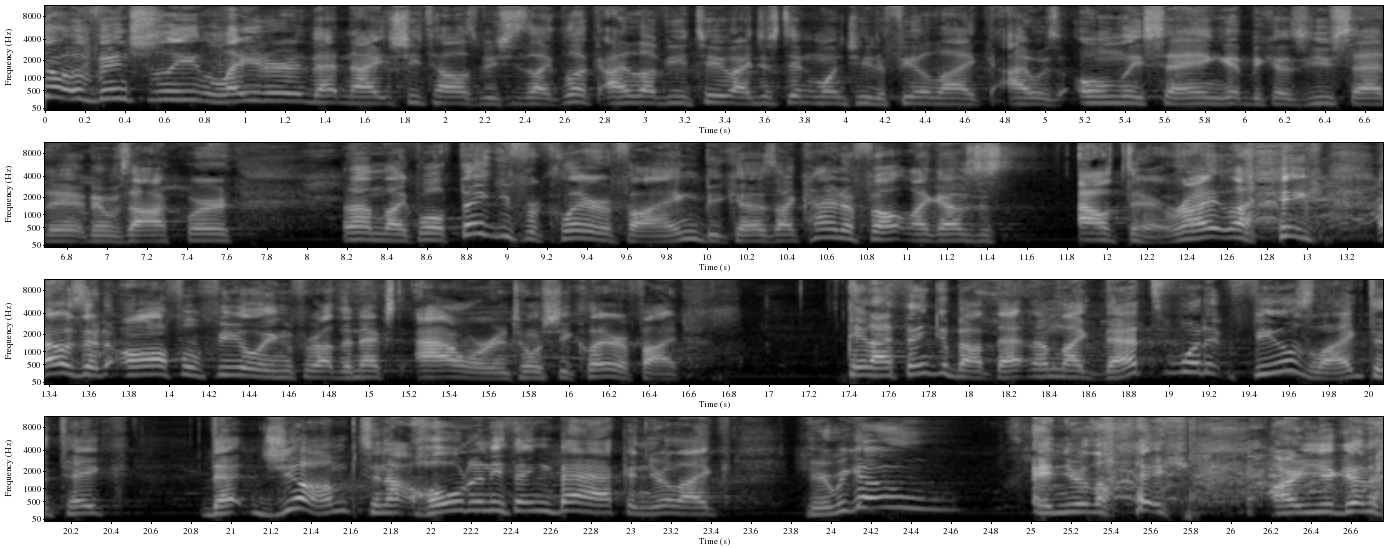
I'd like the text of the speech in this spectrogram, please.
So eventually, later that night, she tells me, she's like, Look, I love you too. I just didn't want you to feel like I was only saying it because you said it and it was awkward. And I'm like, Well, thank you for clarifying because I kind of felt like I was just out there, right? Like, that was an awful feeling for about the next hour until she clarified. And I think about that and I'm like, That's what it feels like to take that jump, to not hold anything back. And you're like, Here we go and you're like, are you gonna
